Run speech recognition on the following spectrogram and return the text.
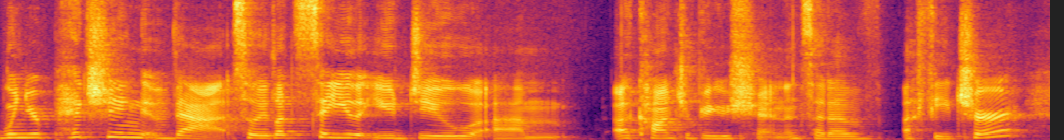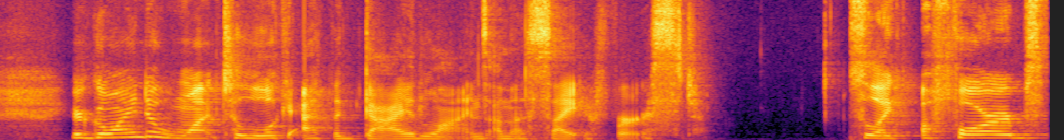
When you're pitching that, so let's say that you do um, a contribution instead of a feature, you're going to want to look at the guidelines on the site first. So, like a Forbes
